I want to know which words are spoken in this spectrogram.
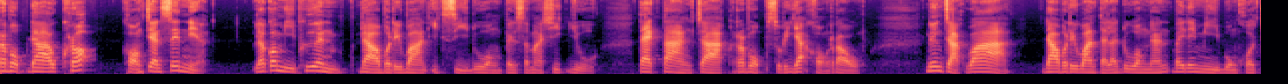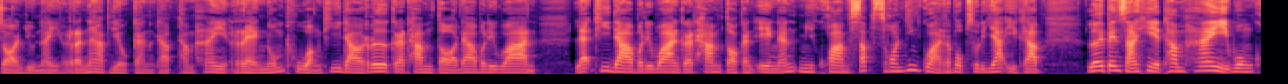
ระบบดาวเคราะห์ของแจนเซนเนี่ยแล้วก็มีเพื่อนดาวบริวารอีก 4 ดวงเป็นสมาชิกอยู่ แตกต่างจากระบบสุริยะของเรา เนื่องจากว่า ดาวบริวารแต่ละดวงนั้นไม่ได้มีวงโคจรอยู่ในระนาบเดียวกันครับทำให้แรงโน้มถ่วงที่ดาวฤกษ์กระทำต่อดาวบริวาร และที่ดาวบริวารกระทำต่อกันเองนั้น มีความซับซ้อนยิ่งกว่าระบบสุริยะอีกครับ เลยเป็นสาเหตุทำให้วงโค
